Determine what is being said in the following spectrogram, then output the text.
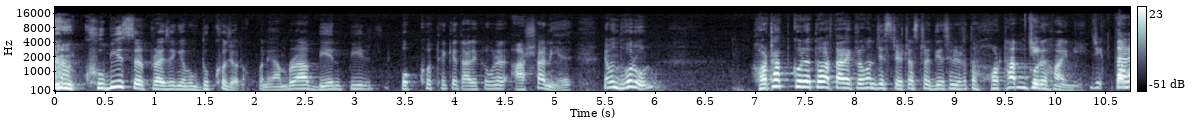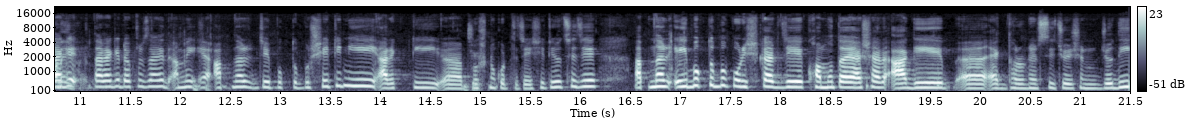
খুবই সারপ্রাইজিং এবং দুঃখজনক। মানে আমরা বিএনপির পক্ষ থেকে তারেক রহমানের আশা নিয়ে, যেমন ধরুন হঠাৎ করে তো আর তারেক রহমান যে স্ট্যাটাসটা দিয়েছেন এটা তো হঠাৎ করে হয়নি। তার মানে- আগে তার আগে ডক্টর জাহিদ আমি আপনার যে বক্তব্য সেটি নিয়ে আরেকটি প্রশ্ন করতে চাই। সেটি হচ্ছে যে আপনার এই বক্তব্য পরিষ্কার যে ক্ষমতায় আসার আগে এক ধরনের সিচুয়েশন যদি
